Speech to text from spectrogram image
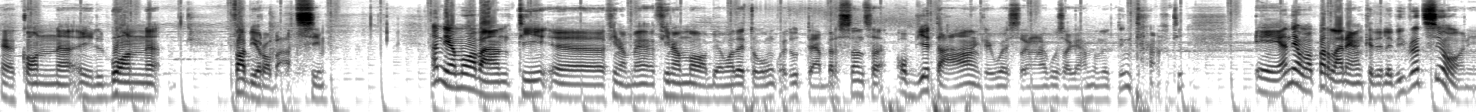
eh, con il buon Fabio Robazzi. Andiamo avanti, eh, fino, a me, fino a mo abbiamo detto comunque tutte abbastanza ovvietà, anche questa è una cosa che hanno detto in tanti, e andiamo a parlare anche delle vibrazioni.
